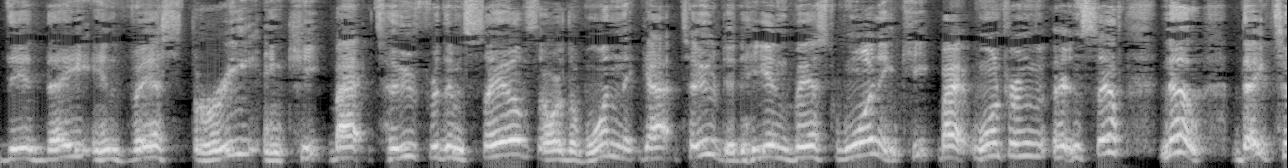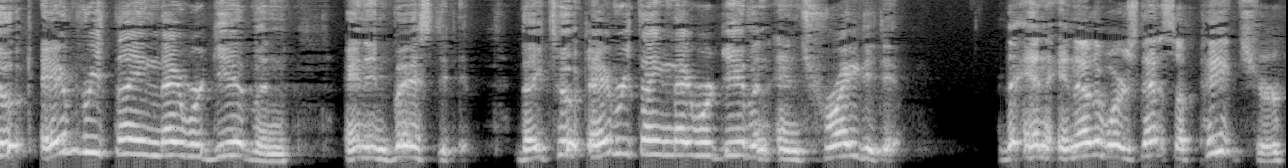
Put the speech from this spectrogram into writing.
did they invest three and keep back two for themselves, or the one that got two, did he invest one and keep back one for himself? No, they took everything they were given and invested it. They took everything they were given and traded it. In, in other words, that's a picture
